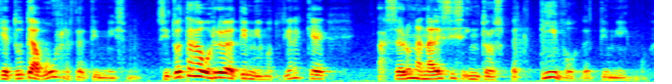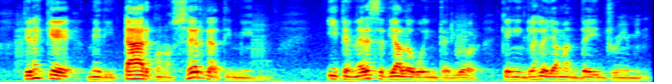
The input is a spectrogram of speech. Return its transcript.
que tú te aburres de ti mismo. Si tú estás aburrido de ti mismo, tú tienes que hacer un análisis introspectivo de ti mismo. Tienes que meditar, conocerte a ti mismo y tener ese diálogo interior, que en inglés le llaman daydreaming.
